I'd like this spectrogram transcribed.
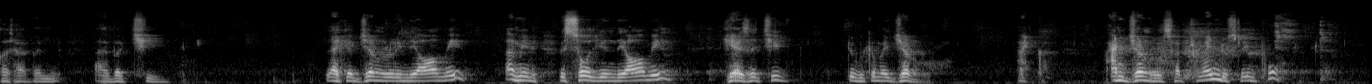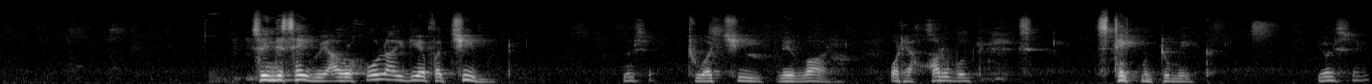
Because I've, been, I've achieved. Like a general in the army, I mean, a soldier in the army, he has achieved to become a general. And generals are tremendously important. So, in the same way, our whole idea of achievement, to achieve nirvana, what a horrible statement to make. You understand?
